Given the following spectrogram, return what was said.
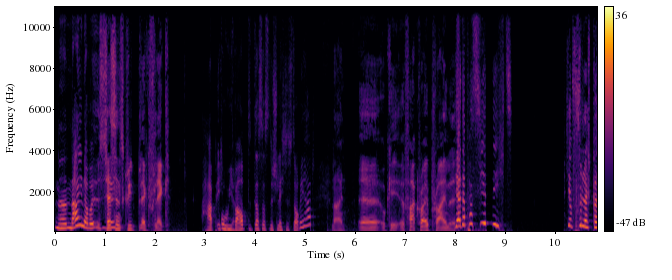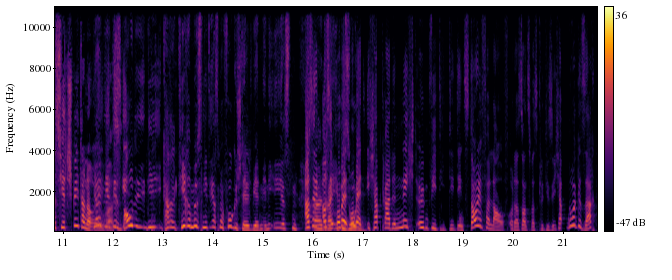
Na, nein, aber Assassin's Creed Black Flag. Habe ich Oh ja. behauptet, dass das eine schlechte Story hat? Nein. Äh, okay, äh, Far Cry Primal. Ja, da passiert nichts. Ja, vielleicht passiert später noch Ja, irgendwas. das Bau, die, Charaktere müssen jetzt erstmal vorgestellt werden in den ersten Außerdem, äh, drei außerdem Moment, Episoden. Moment, ich habe gerade nicht irgendwie die, die, den Storyverlauf oder sonst was kritisiert. Ich habe nur gesagt,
